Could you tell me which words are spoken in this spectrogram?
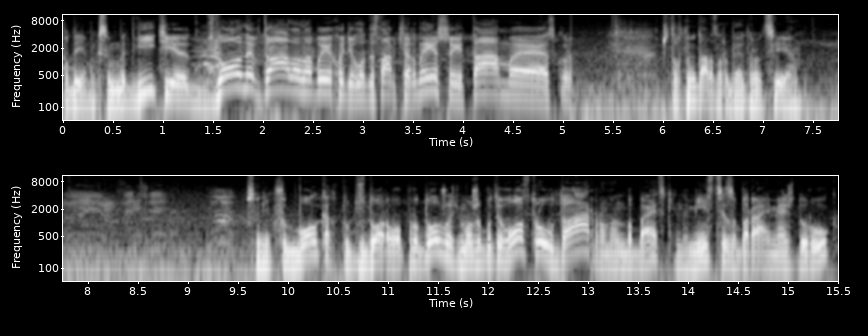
Подає Максим Медвідь. Знову невдало на виході Владислав Черниший. Там е, скоро. Штрафний удар заробляють гравці. В синіх футболках. Тут здорово продовжують. Може бути гостро удар. Роман Бабецький на місці забирає м'яч до рук.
